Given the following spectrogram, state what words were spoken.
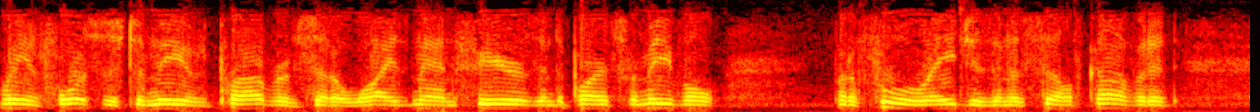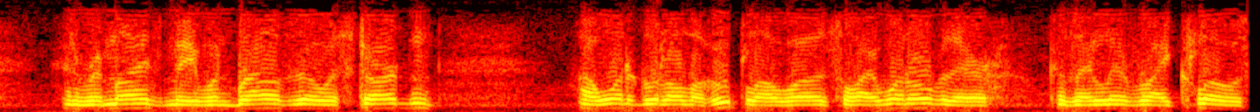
reinforces to me the Proverbs that a wise man fears and departs from evil, but a fool rages and is self-confident. And it reminds me when Brownsville was starting, I wondered what all the hoopla was, so I went over there because I live right close.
